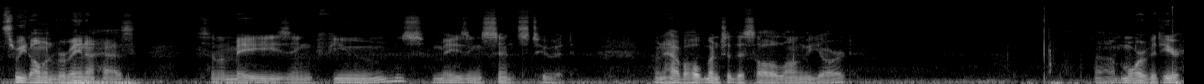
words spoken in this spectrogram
Sweet almond verbena has some amazing fumes, amazing scents to it. To have a whole bunch of this all along the yard. Uh, more of it here.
